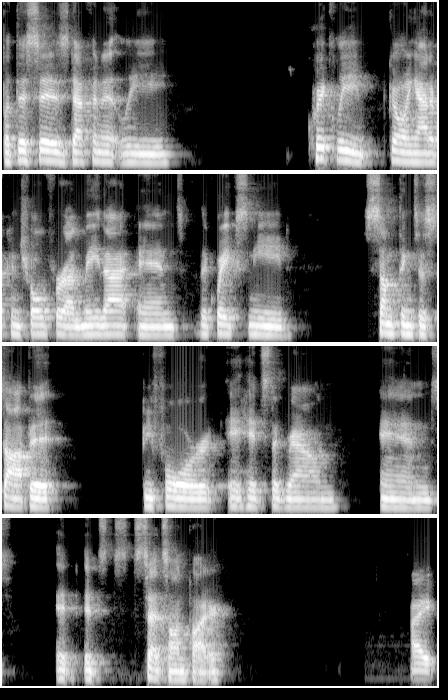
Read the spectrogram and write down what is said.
But this is definitely quickly going out of control for Almeyda, and the Quakes need something to stop it before it hits the ground and it it sets on fire. I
